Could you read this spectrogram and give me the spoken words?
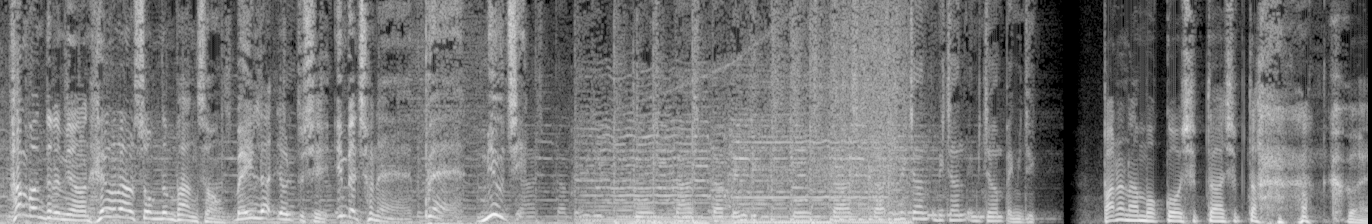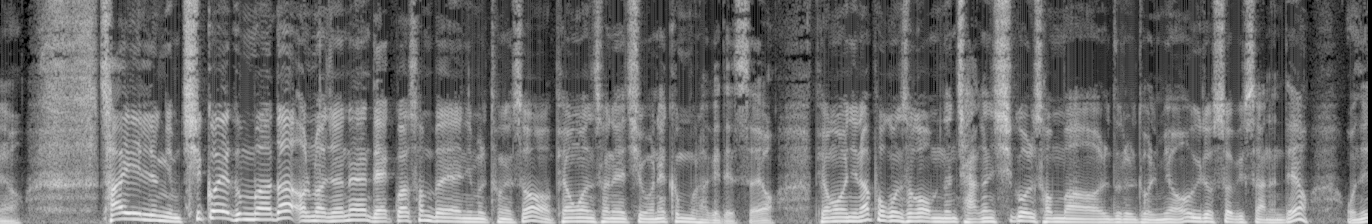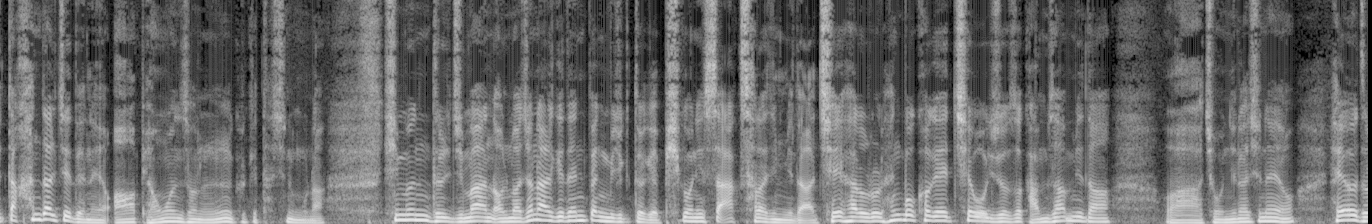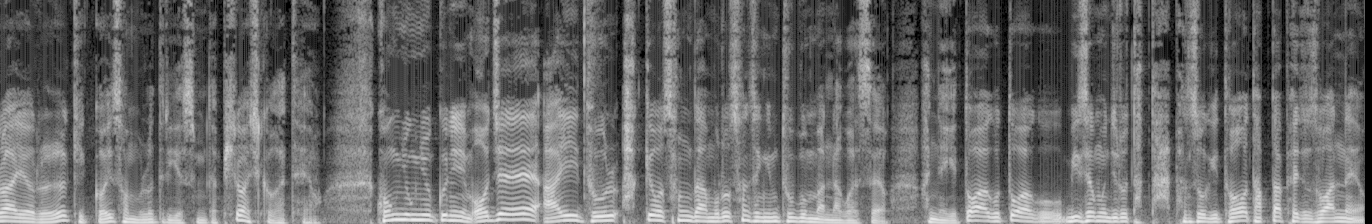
한 번 들으면 헤어나올 수 없는 방송. 매일 낮 12시 임백천의 백뮤직. 바나나 먹고 싶다 싶다. 그거예요 4216님, 치과에 근무하다 얼마 전에 내과 선배님을 통해서 병원선에 지원해 근무를 하게 됐어요. 병원이나 보건소가 없는 작은 시골 섬마을들을 돌며 의료 서비스 하는데요. 오늘 딱 한 달째 되네요. 아, 병원선을 그렇게 타시는구나. 힘은 들지만 얼마 전 알게 된 백뮤직 덕에 피곤이 싹 사라집니다. 제 하루를 행복하게 채워주셔서 감사합니다. 와, 좋은 일 하시네요. 헤어 드라이어를 기꺼이 선물로 드리겠습니다. 필요하실 것 같아요. 0669님, 어제 아이 둘 학교 상담으로 선생님 두 분 만나고 왔어요. 한 얘기 또 하고 또 하고 미세먼지로 답답한 속이 더 답답해져서 왔네요.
